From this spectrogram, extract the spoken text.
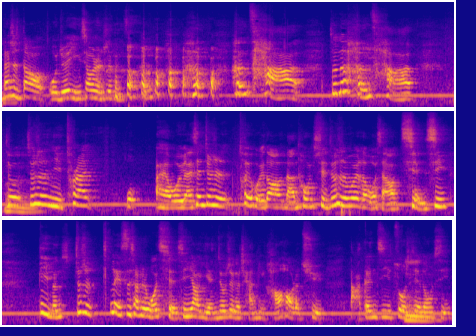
但是到我觉得营销人是很 很惨，真的很惨。就就是你突然，我哎呀，我原先就是退回到南通去，就是为了我想要潜心闭门，就是类似像是我潜心要研究这个产品，好好的去打根基做这些东西。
